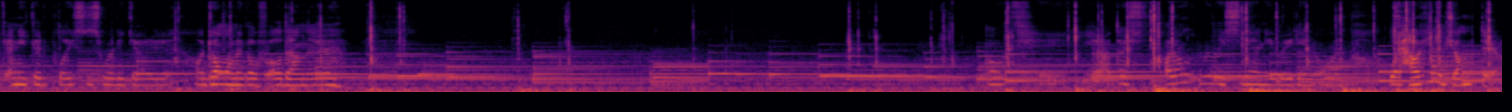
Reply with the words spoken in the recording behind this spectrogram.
Like any good places where to get it. I don't want to go fall down there. Okay, yeah, there's, I don't really see any radiant ore. Wait, how did I jump there?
